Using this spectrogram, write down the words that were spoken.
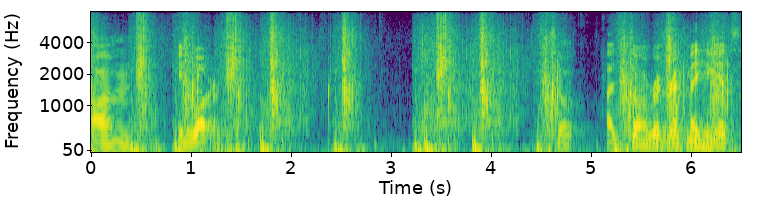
on in water. So I don't regret making it.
